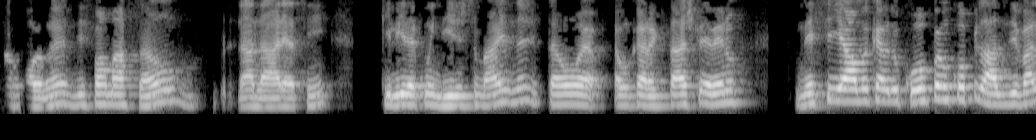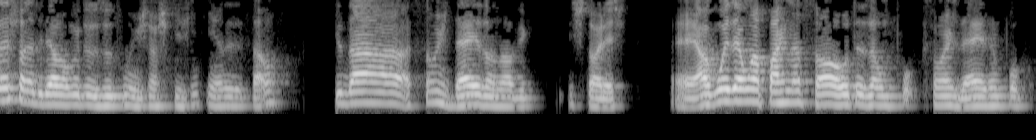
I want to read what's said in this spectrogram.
antropólogo, né? De formação na da área assim, que lida com indígenas e mais, né? Então é, é um cara que tá escrevendo. Nesse Alma que é do Corpo é um compilado de várias histórias dele ao longo dos últimos, acho que 20 anos e tal. Que dá. São uns 10 ou 9 histórias. É, algumas é uma página só, outras é um são as 10, é um pouco.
